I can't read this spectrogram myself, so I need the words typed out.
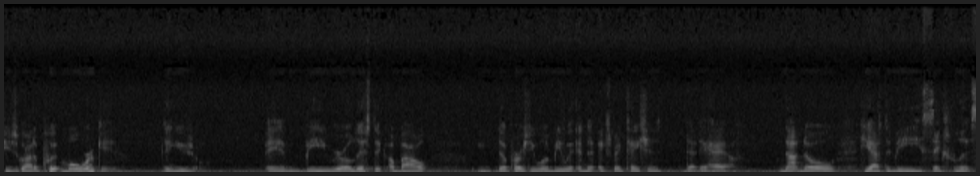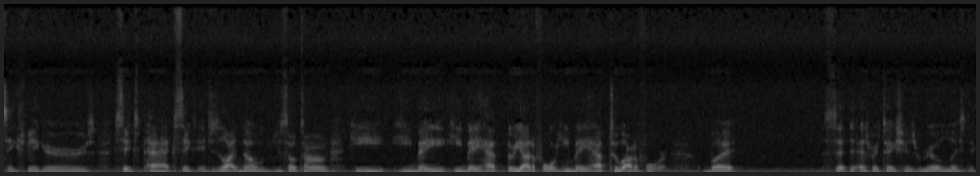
you just got to put more work in than usual, and be realistic about the person you want to be with and the expectations that they have. Not know he has to be six foot, six figures, six pack, six inches. Like no, sometimes he he may he may have three out of four. He may have two out of four, but set the expectations realistic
